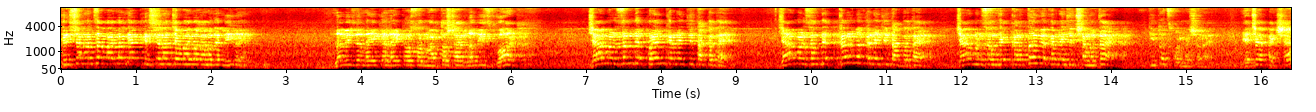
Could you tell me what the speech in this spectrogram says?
ख्रिश्चनांचा बायबल या ख्रिश्चनांच्या बायबलामध्ये लिहिलंय. Love is the like a light of north star love is God ज्या माणसामध्ये प्रेम करण्याची ताकद आहे ज्या माणसामध्ये कर्म करण्याची ताकद आहे ज्या माणसामध्ये कर्तव्य करण्याची क्षमता आहे तिथंच परमेश्वर आहे. याच्यापेक्षा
